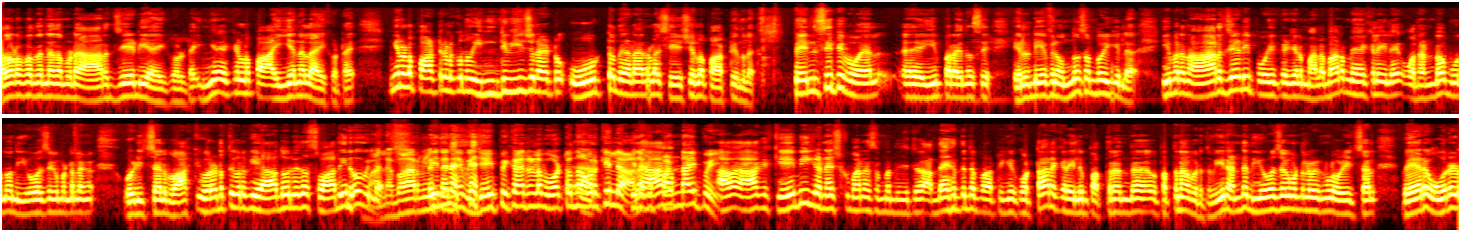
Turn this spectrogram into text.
അതോടൊപ്പം തന്നെ നമ്മുടെ ആർ ജെ ഡി ആയിക്കോട്ടെ ഇങ്ങനെയൊക്കെയുള്ള ഐ എൻ എൽ ആയിക്കോട്ടെ ഇങ്ങനെയുള്ള പാർട്ടികൾക്കൊന്നും ഇൻഡിവിജ്വൽ ആയിട്ട് വോട്ട് നേടാനുള്ള ശേഷിയുള്ള പാർട്ടി ഒന്നുമില്ല. ഇപ്പൊ എൻ സി പി പോയാൽ ഈ പറയുന്ന എൽ ഡി എഫിന് ഒന്നും സംഭവിക്കില്ല. ഈ പറയുന്ന ആർ ജെ ഡി പോയി കഴിഞ്ഞാൽ മലബാർ മേഖലയിലെ രണ്ടോ മൂന്നോ നിയോജക മണ്ഡലങ്ങൾ ഒഴിച്ചാൽ ബാക്കി ഒരിടത്ത് ഇവർക്ക് യാതൊരുവിധ സ്വാധീനവുമില്ല. വിജയിപ്പിക്കാനുള്ള വോട്ടൊന്നും അവർക്കില്ല. ആകെ- കെ ബി ഗണേഷ് കുമാറിനെ സംബന്ധിച്ചിട്ട് അദ്ദേഹത്തിന്റെ പാർട്ടിക്ക് കൊട്ടാരക്കരയിലും പത്തനംതിട്ട പത്തനാപുരത്തും ഈ രണ്ട് നിയോജക മണ്ഡലങ്ങൾ ഒഴിച്ചാൽ വേറെ ഒരിട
